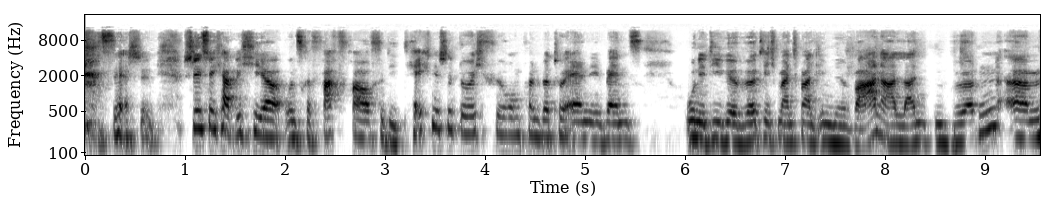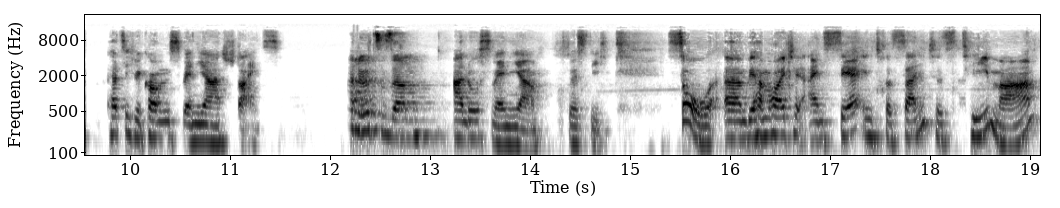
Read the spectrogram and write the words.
Sehr schön. Schließlich habe ich hier unsere Fachfrau für die technische Durchführung von virtuellen Events, ohne die wir wirklich manchmal im Nirvana landen würden. Ähm, Herzlich willkommen, Svenja Steins. Hallo zusammen. Hallo Svenja, grüß dich. So, äh, wir haben heute ein sehr interessantes Thema,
